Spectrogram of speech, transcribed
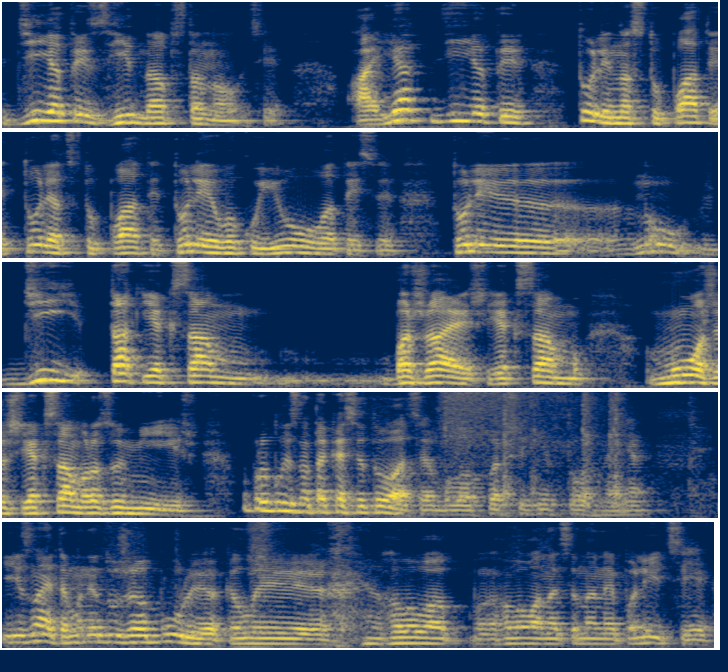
діяти згідно обстановці. А як діяти? То лі наступати, то лі відступати, то лі евакуйовуватися, то лі, е, ну, дій так, як сам бажаєш, як сам можеш, як сам розумієш. Приблизно така ситуація була в перші дні вторгнення. І знаєте, мене дуже обурює, коли голова, голова національної поліції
